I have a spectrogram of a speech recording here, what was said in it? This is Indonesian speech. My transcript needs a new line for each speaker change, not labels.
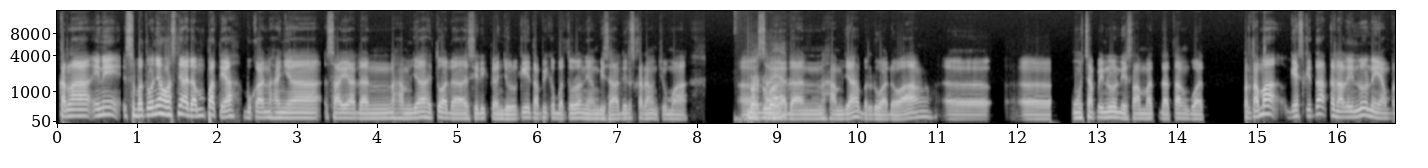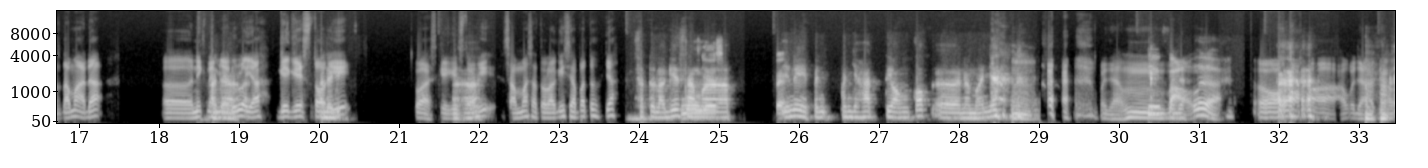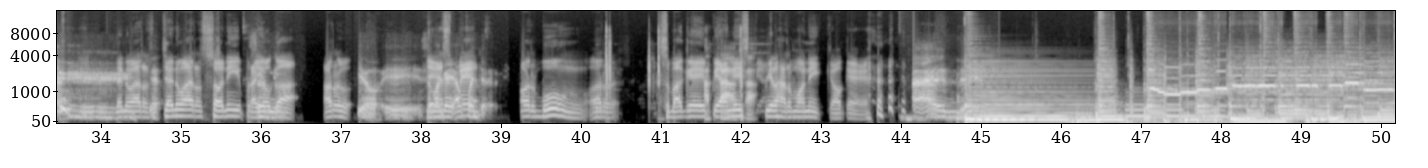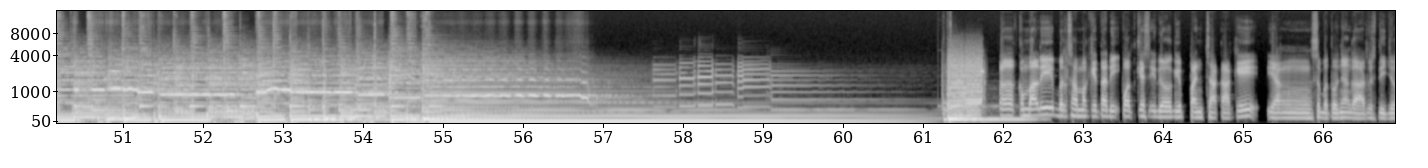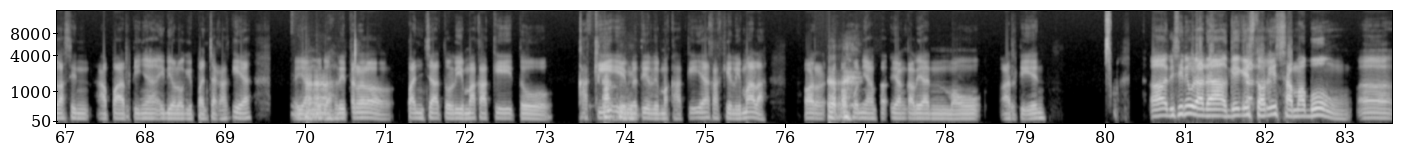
karena ini sebetulnya hostnya ada empat ya, bukan hanya saya dan Hamzah, itu ada Sidik dan Julki, tapi kebetulan yang bisa hadir sekarang cuma uh, saya dan Hamzah berdua doang. Uh, uh, ngucapin dulu nih selamat datang buat pertama guys kita kenalin dulu nih. Yang pertama ada uh, nickname-nya dulu ya, GG Story. Wah, GG Story sama satu lagi siapa tuh? Ya.
Satu lagi sama ini pen, penjahat Tiongkok uh, namanya. Hmm.
penjahat. Hmm, penjahat. Oh, penjahat. Januar Januar Sony Prayoga. Or,
Yo, sebagai apa aja?
Or Bung, or sebagai pianis filharmonik. Oke. Okay. Kembali bersama kita di podcast ideologi pancakaki yang sebetulnya nggak harus dijelasin apa artinya ideologi pancakaki ya. Yang nah. udah literal panca tuh lima kaki itu kaki, kaki. Ya, berarti lima kaki ya kaki lima lah. Or apa pun yang yang kalian mau artiin. Uh, di sini udah ada GG Story sama Bung. Uh,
